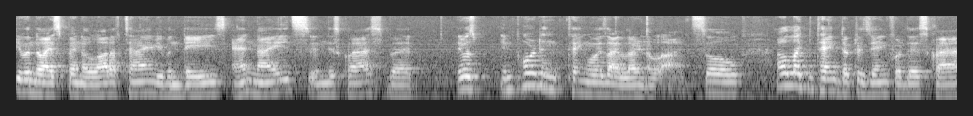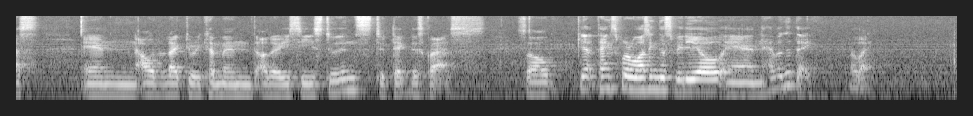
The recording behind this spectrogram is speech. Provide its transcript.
even though I spent a lot of time, even days and nights in this class. But it was important thing was I learned a lot. So I would like to thank Dr. Zheng for this class and I would like to recommend other EC students to take this class. So yeah, thanks for watching this video and have a good day. Bye-bye.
